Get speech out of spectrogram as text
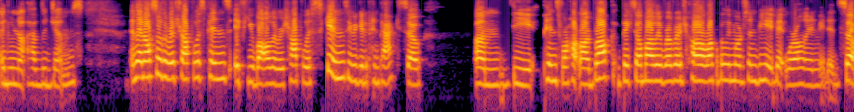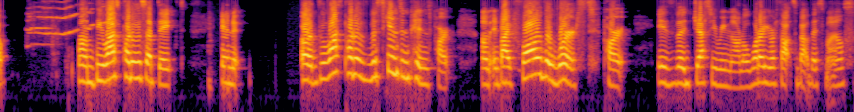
I do not have the gems. And then also the Retropolis pins. If you bought all the Retropolis skins, you would get a pin pack. So um, the pins for Hot Rod Brock, Big Cell Barley, Road Rage Carl, Rockabilly Mortison, V8 Bit were all animated. So um, the last part of this update, and or the last part of the skins and pins part, um, and by far the worst part is the Jesse remodel. What are your thoughts about this, Miles?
